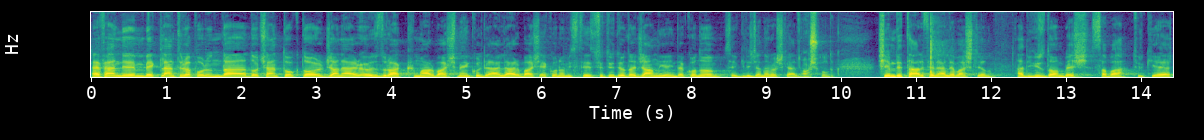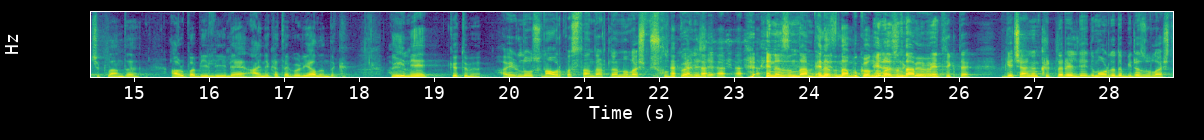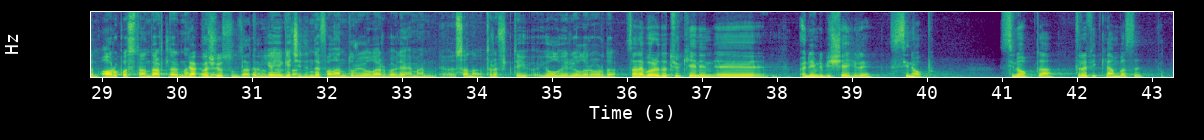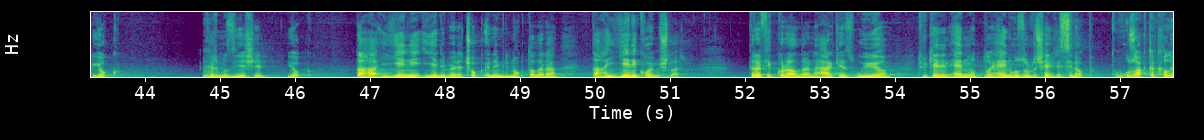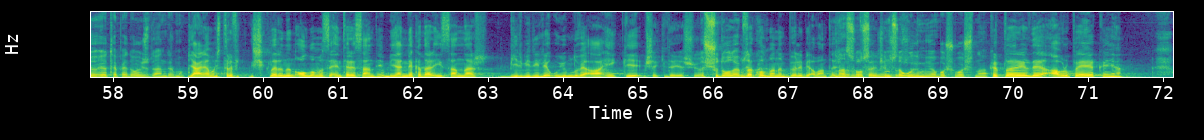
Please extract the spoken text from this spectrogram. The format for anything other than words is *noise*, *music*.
Efendim beklenti raporunda doçent doktor Caner Özdurak, Marbaş Menkul Değerler Baş Ekonomisti stüdyoda canlı yayında konuğum. Sevgili Caner hoş geldin. Hoş bulduk. Şimdi tarifelerle başlayalım. Hadi %15 sabah Türkiye'ye açıklandı. Avrupa Birliği ile aynı kategoriye alındık. İyi mi, kötü mü? Hayırlı olsun Avrupa standartlarına ulaşmış olduk böylece. *laughs* en azından bir En azından bu konuda En ulaştık, azından bir mi? metrikte. Geçen gün 40'lar eldeydim. Orada da biraz ulaştım Avrupa standartlarına. Yaklaşıyorsun zaten Tabii yaya geçidinde falan duruyorlar böyle hemen e, sana trafikte yol veriyorlar orada. Sana bu arada Türkiye'nin e, önemli bir şehri Sinop. Sinop'ta trafik lambası yok. yok. Kırmızı, yeşil yok. Daha yeni yeni böyle çok önemli noktalara daha yeni koymuşlar. Trafik kurallarına herkes uyuyor. Türkiye'nin en mutlu, en huzurlu şehri Sinop. Uzakta kalıyor ya tepede o yüzdendir mutlaka. Yani ama trafik ışıklarının olmaması enteresan değil mi? Yani ne kadar insanlar birbiriyle uyumlu ve ahenkli bir şekilde yaşıyor. Şu da olabilir Uzak mi? olmanın böyle bir avantajı var. Nasıl olsa kimse uymuyor boşu boşuna. Kırklareli'de Avrupa'ya yakın ya.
